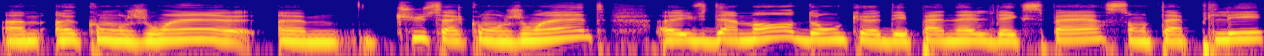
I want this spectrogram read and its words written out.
un, un conjoint tue sa conjointe, évidemment, donc donc des panels d'experts sont appelés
